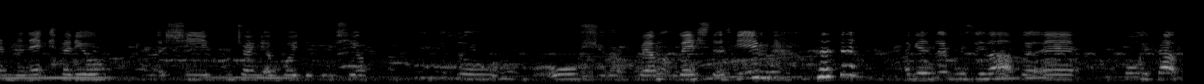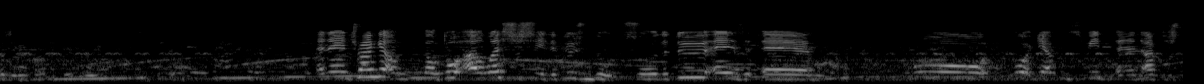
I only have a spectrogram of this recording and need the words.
in the next video. And let's see if we can try and avoid the police here. So, oh sugar. Well, I'm not the best at this game. I guess if we say that, but uh, holy crap, was it And then try and get on. No, don't. Uh, let's just say the do's and don'ts. So the do is um, go, go get up to speed, and I've just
